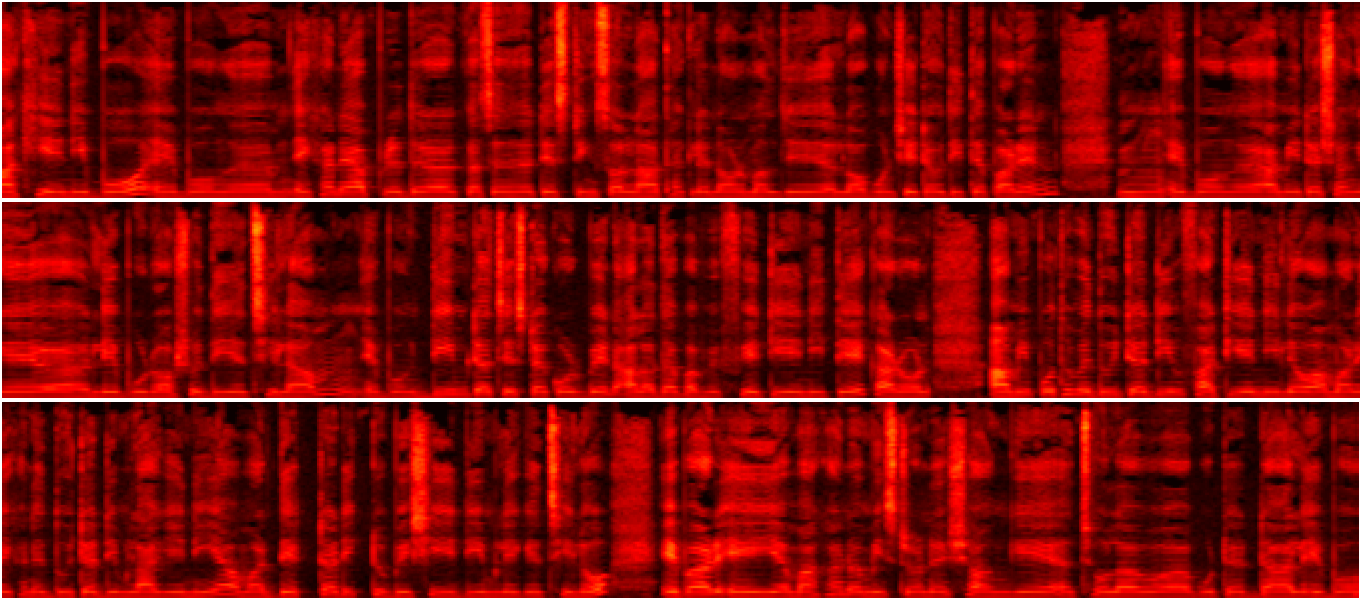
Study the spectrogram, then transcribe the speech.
মাখিয়ে নিব এবং এখানে আপনাদের কাছে টেস্টিং সল না থাকলে নর্মাল যে লবণ লবণ সেটাও দিতে পারেন। এবং আমি এটার সঙ্গে লেবুর রসও দিয়েছিলাম এবং ডিমটা চেষ্টা করবেন আলাদাভাবে ফেটিয়ে নিতে। কারণ আমি প্রথমে দুইটা ডিম ফাটিয়ে নিলেও আমার এখানে দুইটা ডিম লাগেনি। আমার দেড়টার একটু বেশি ডিম লেগেছিল। এবার এই মাখানো মিশ্রণের সঙ্গে ছোলা বুটের ডাল এবং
